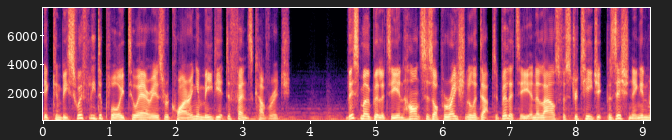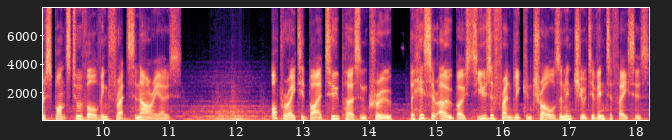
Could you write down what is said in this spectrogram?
it can be swiftly deployed to areas requiring immediate defense coverage. This mobility enhances operational adaptability and allows for strategic positioning in response to evolving threat scenarios. Operated by a two-person crew, the Hisar-O boasts user-friendly controls and intuitive interfaces,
